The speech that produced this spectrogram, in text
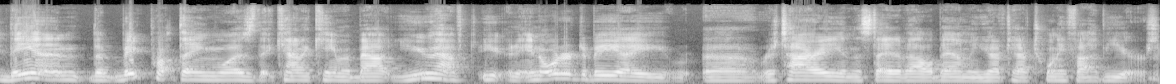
then the big thing was that kind of came about you have, you, in order to be a uh, retiree in the state of Alabama, you have to have 25 years.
